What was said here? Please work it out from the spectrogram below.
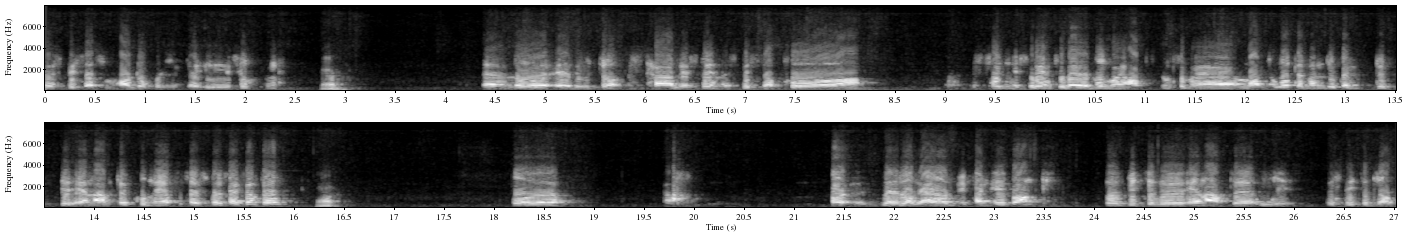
eh, spisser som har dobbeltrunde i 14. Ja. Eh, Nå er det jo ikke særlig spennende spisser på Sandefjord, egentlig. Det er Nordmann Hansen som er mann å gå til, men du kan du, du er nevnt Kone på Sarpsborg, f.eks. ja. Og ja Det laget her mye penger i bank, så bytter du en nevnte OI hvis du ikke drar.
